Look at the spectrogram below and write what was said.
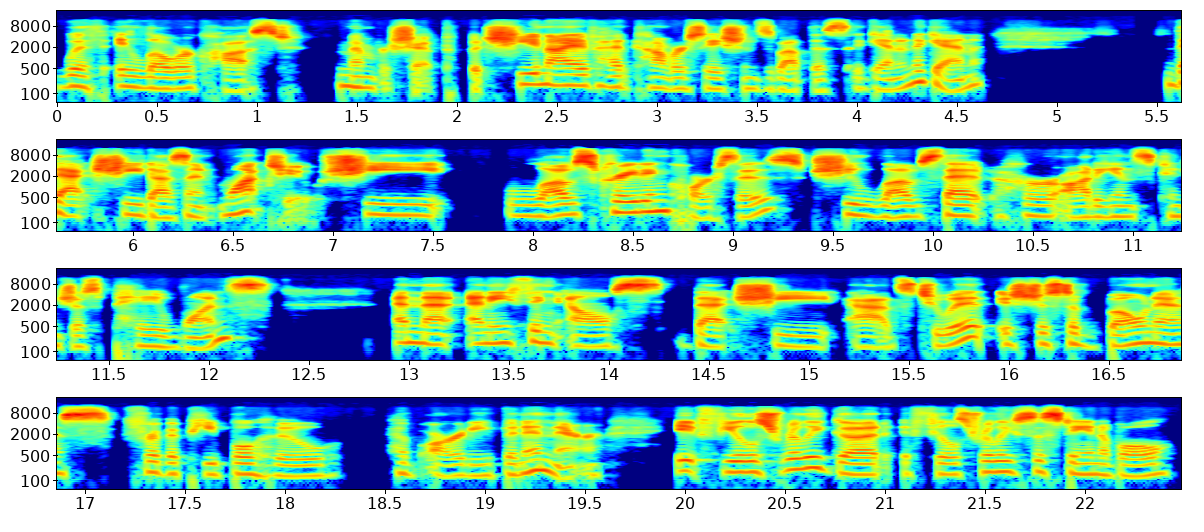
with a lower cost membership. But she and I have had conversations about this again and again that she doesn't want to. She loves creating courses. She loves that her audience can just pay once and that anything else that she adds to it is just a bonus for the people who have already been in there. It feels really good. It feels really sustainable.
